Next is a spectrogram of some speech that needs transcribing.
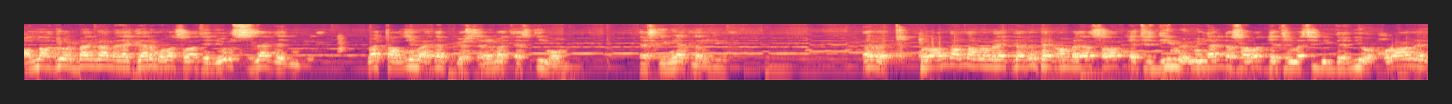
Allah diyor ben ve meleklerim ona salat ediyoruz sizler de edin diyor. Ve tanzim edep gösterin ve teslim olun. Teslimiyetle diyor. Evet, Kur'an'da Allah ve meleklerin peygamberlere salat getirdiği müminlerin de salat getirmesi bildiriliyor. Kur'an-ı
